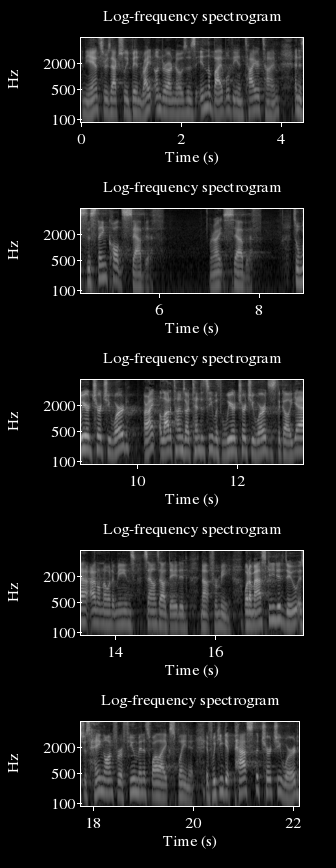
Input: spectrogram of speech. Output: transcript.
And the answer has actually been right under our noses in the Bible the entire time, and it's this thing called Sabbath. All right, Sabbath. It's a weird churchy word. All right, a lot of times our tendency with weird churchy words is to go, yeah, I don't know what it means, sounds outdated, not for me. What I'm asking you to do is just hang on for a few minutes while I explain it. If we can get past the churchy word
